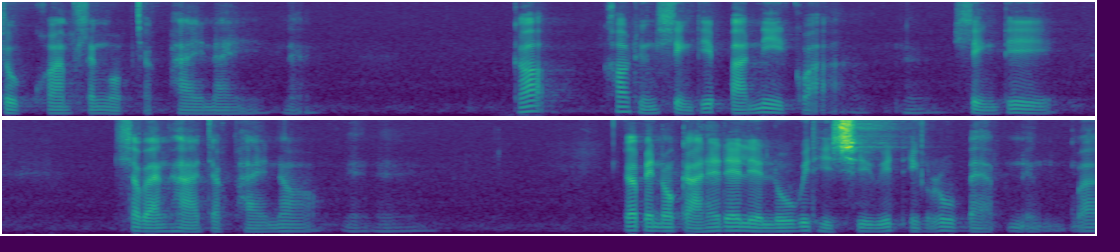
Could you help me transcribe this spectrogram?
สุขความสงบจากภายในนะก็เข้าถึงสิ่งที่ปานีกว่านะสิ่งที่แสวงหาจากภายนอกเนี่ยนะ ก็เป็นโอกาสให้ได้เรียนรู้วิถีชีวิตอีกรูปแบบหนึ่งว่า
